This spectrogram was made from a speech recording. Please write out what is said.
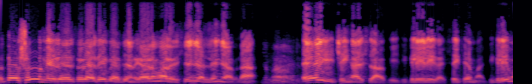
အတော်ဆိုးနေတယ်ဆိုတဲ့အဓိပ္ပာယ်ဖြင့်ဒကာဓမ္မတို့ရှင်းရလင်းကြဗလားရင်းပါဗျာအဲ့ဒီအချိန်ကစပြီးဒီကလေးလေးကစိတ်ထဲမှာဒီကလေးမ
